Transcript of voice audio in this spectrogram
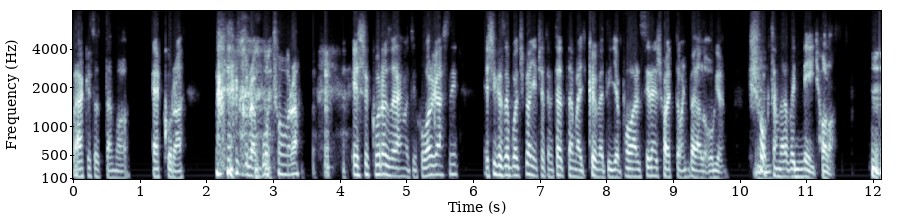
rákötöttem a ekkora, ekkora botomra, és akkor azzal elmentünk horgászni, és igazából csak annyit csináltam, tettem egy követ így a parcére, és hagytam, hogy belelógjon. És Mhm. fogtam vele vagy négy halat. Hm.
